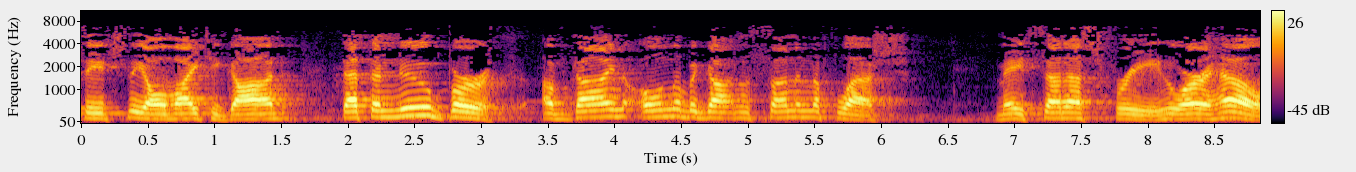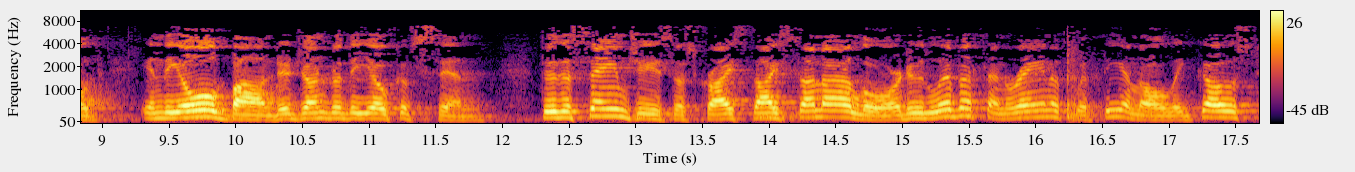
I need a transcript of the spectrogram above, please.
Beseech thee, Almighty God, that the new birth of thine only begotten Son in the flesh may set us free, who are held in the old bondage under the yoke of sin, through the same Jesus Christ, thy Son, our Lord, who liveth and reigneth with thee in the Holy Ghost,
